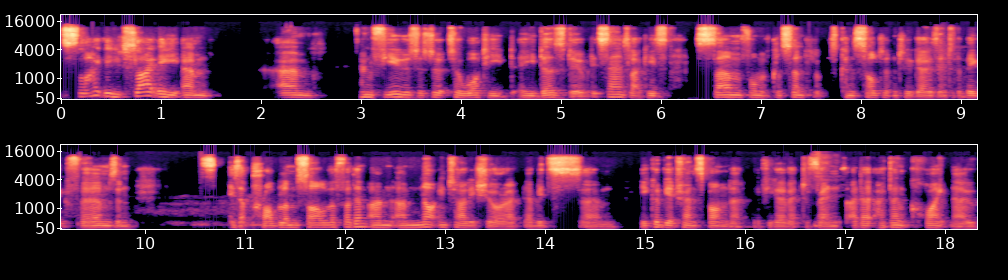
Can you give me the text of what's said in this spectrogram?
Slightly, slightly um, um, confused as to, to, what he he does do, but it sounds like he's some form of consultant consultant who goes into the big firms and is a problem solver for them. I'm I'm not entirely sure. I, I mean, it's um, he could be a transponder if you go back to Friends. I don't I don't quite know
